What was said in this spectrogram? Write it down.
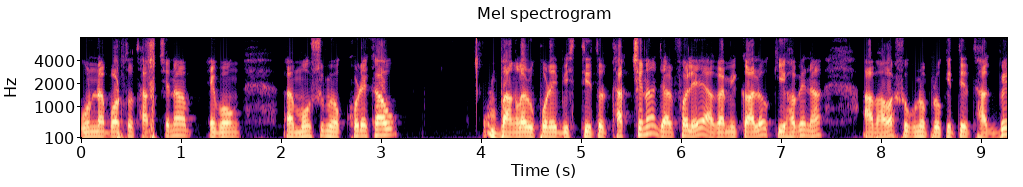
ঘূর্ণাবর্ত থাকছে না এবং মৌসুমী অক্ষরেখাও বাংলার উপরে বিস্তৃত থাকছে না, যার ফলে আগামীকালও কি হবে না? আবহাওয়া শুকনো প্রকৃতির থাকবে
